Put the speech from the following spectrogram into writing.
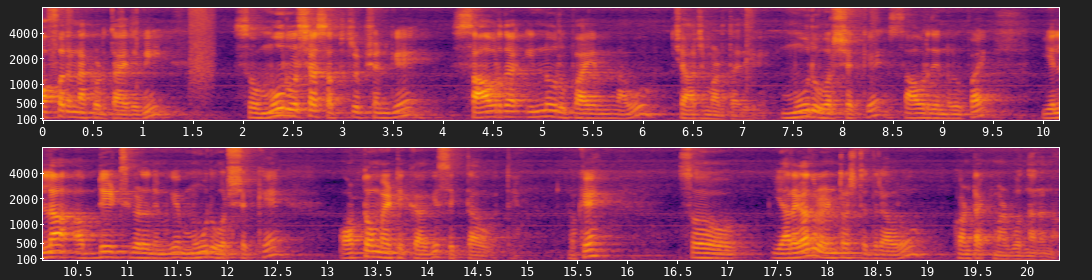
ಆಫರನ್ನು ಕೊಡ್ತಾ ಇದ್ದೀವಿ ಸೊ ಮೂರು ವರ್ಷ ಸಬ್ಸ್ಕ್ರಿಪ್ಷನ್ಗೆ ಸಾವಿರದ ಇನ್ನೂರು ರೂಪಾಯಿಯನ್ನು ನಾವು ಚಾರ್ಜ್ ಮಾಡ್ತಾಯಿದ್ದೀವಿ ಮೂರು ವರ್ಷಕ್ಕೆ ಸಾವಿರದ ಇನ್ನೂರು ರೂಪಾಯಿ. ಎಲ್ಲ ಅಪ್ಡೇಟ್ಸ್ಗಳು ನಿಮಗೆ ಮೂರು ವರ್ಷಕ್ಕೆ ಆಟೋಮ್ಯಾಟಿಕ್ಕಾಗಿ ಸಿಗ್ತಾ ಹೋಗುತ್ತೆ. ಓಕೆ ಸೊ ಯಾರಿಗಾದರೂ ಇಂಟ್ರೆಸ್ಟ್ ಇದ್ದರೆ ಅವರು ಕಾಂಟ್ಯಾಕ್ಟ್ ಮಾಡ್ಬೋದು ನನ್ನನ್ನು.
